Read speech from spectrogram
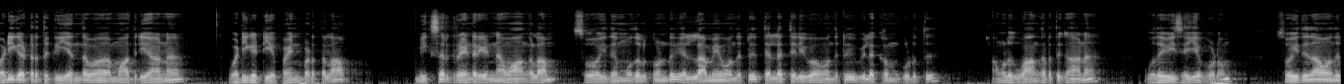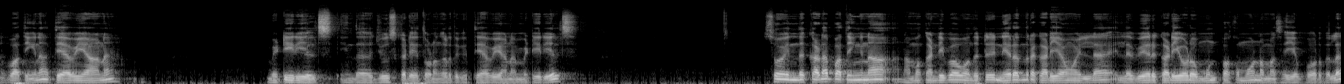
வடிகட்டுறதுக்கு எந்த மாதிரியான வடிகட்டியை பயன்படுத்தலாம் மிக்சர் கிரைண்டர் என்ன வாங்கலாம். ஸோ இதை முதல் கொண்டு எல்லாமே வந்துட்டு தெள்ள தெளிவாக வந்துட்டு விளக்கம் கொடுத்து அவங்களுக்கு வாங்கிறதுக்கான உதவி செய்யப்படும். ஸோ இதுதான் வந்துட்டு பார்த்திங்கன்னா தேவையான மெட்டீரியல்ஸ் இந்த ஜூஸ் கடையை தொடங்குறதுக்கு தேவையான மெட்டீரியல்ஸ் ஸோ இந்த கடை பார்த்திங்கன்னா நம்ம கண்டிப்பாக வந்துட்டு நிரந்தர கடையாகவும் இல்லை இல்லை வேறு கடையோட முன்பக்கமும் நம்ம செய்ய போகிறதில்ல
